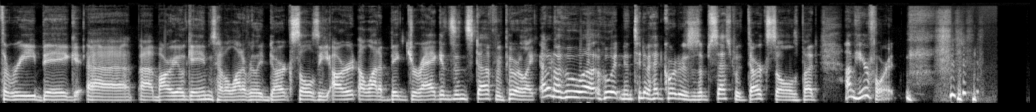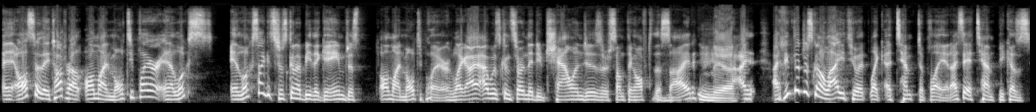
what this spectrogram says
three big uh, uh, Mario games have a lot of really Dark Soulsy art, a lot of big dragons and stuff. And people are like, I don't know who uh, who at Nintendo headquarters is obsessed with Dark Souls, but I'm here for it. And also they talked about online multiplayer and it looks it looks like it's just gonna be the game just online multiplayer. Like I, I was concerned they do challenges or something off to the side. Mm, Yeah. I, I think they're just going to allow you to it like attempt to play it. I say attempt because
